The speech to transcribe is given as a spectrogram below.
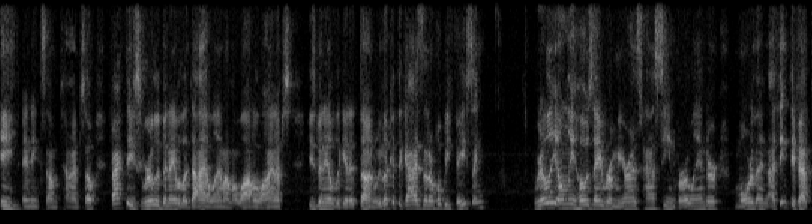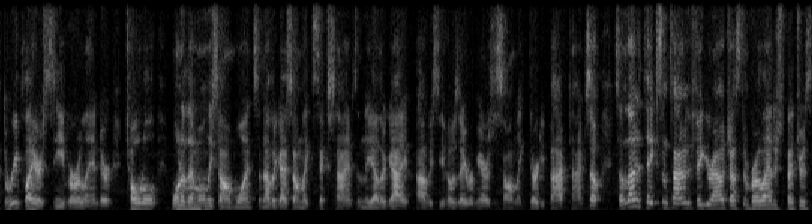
eighth inning sometimes. So the fact that he's really been able to dial in on a lot of lineups he's been able to get it done. We look at the guys that he'll be facing Really, only Jose Ramirez has seen Verlander more than I think they've had three players see Verlander total. One of them only saw him once. Another guy saw him like six times, and the other guy, obviously Jose Ramirez, saw him like 35 times. So sometimes it takes some time to figure out Justin Verlander's pitches.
